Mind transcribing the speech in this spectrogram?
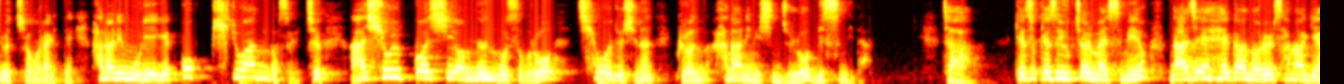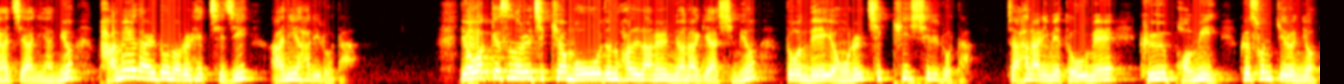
요청을 할 때 하나님 우리에게 꼭 필요한 것을 즉 아쉬울 것이 없는 모습으로 채워주시는 그런 하나님이신 줄로 믿습니다. 자 계속해서 6절 말씀이에요. 낮에 해가 너를 상하게 하지 아니하며 밤의 달도 너를 해치지 아니하리로다. 여호와께서 너를 지켜 모든 환란을 면하게 하시며 또 내 영혼을 지키시리로다. 자, 하나님의 도움의 그 범위, 그 손길은요,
